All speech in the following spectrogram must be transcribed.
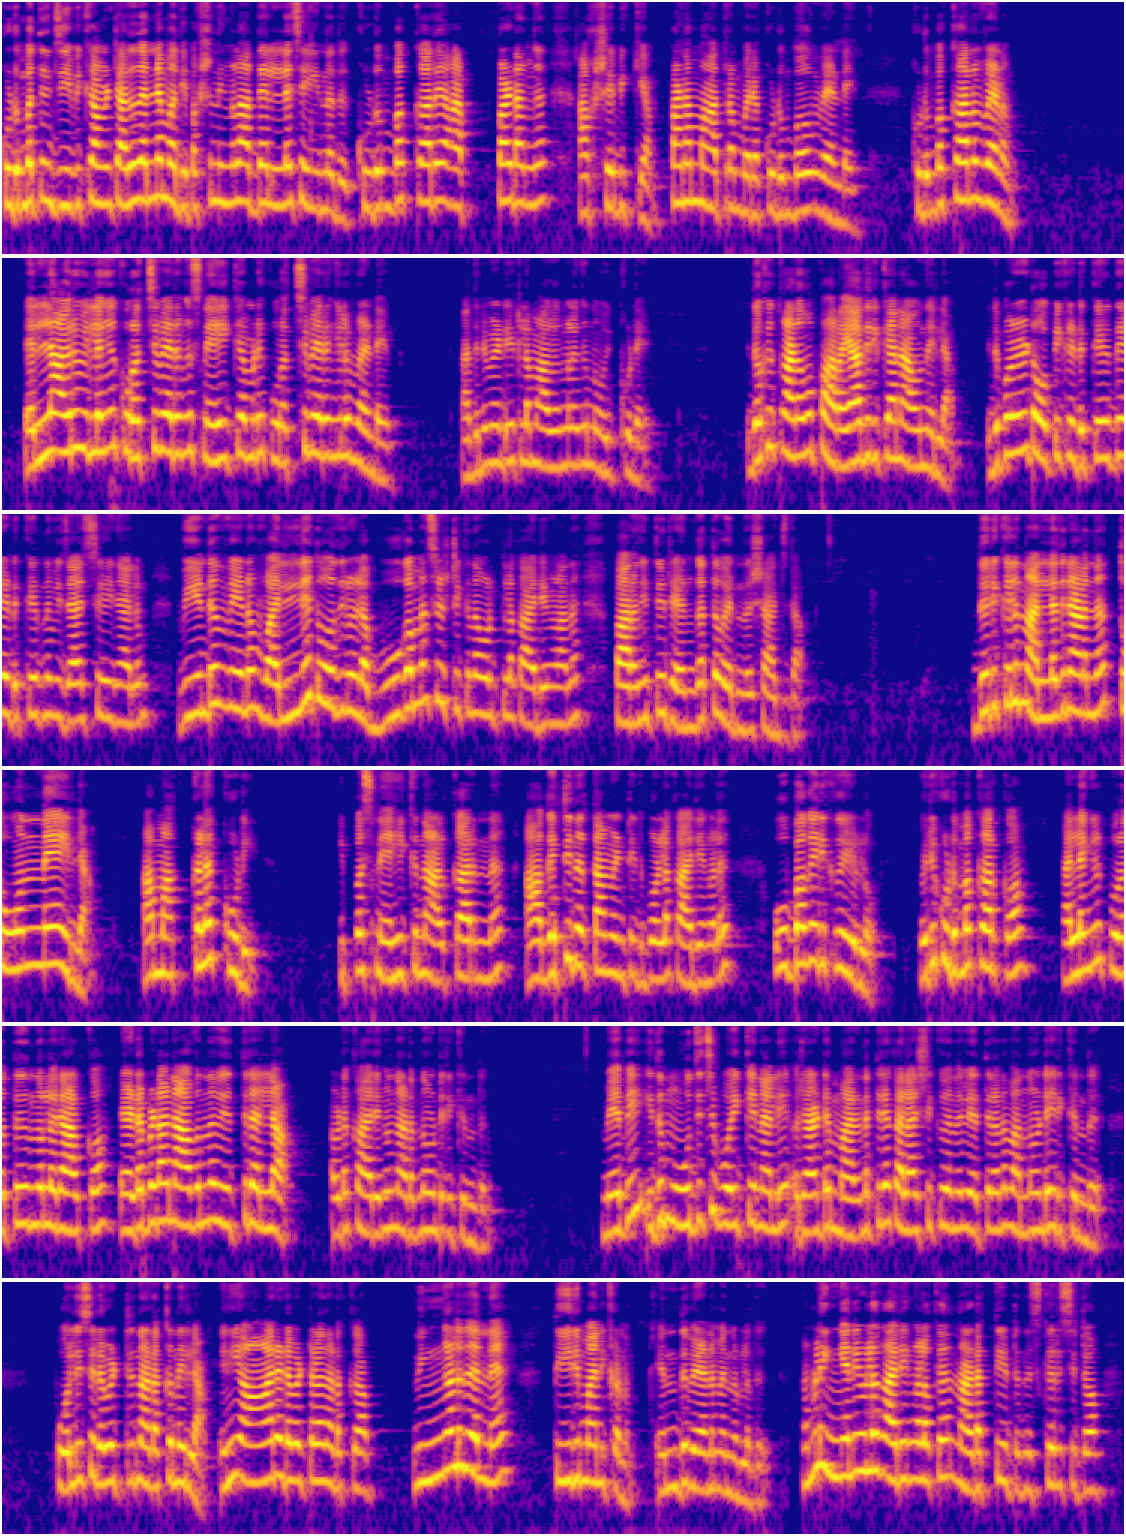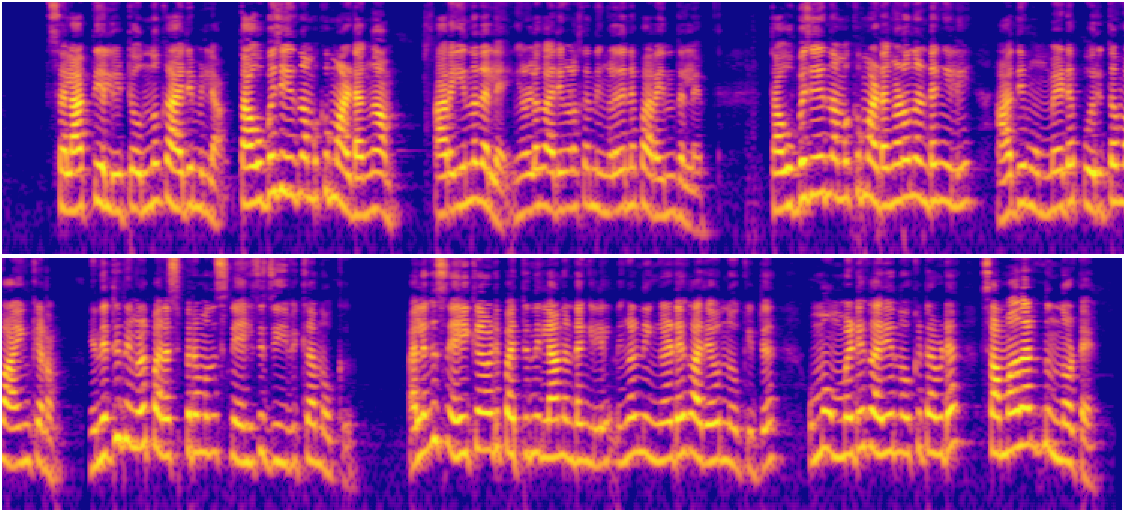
കുടുംബത്തിന് ജീവിക്കാൻ വേണ്ടി അത് തന്നെ മതി. പക്ഷെ നിങ്ങൾ അതല്ല ചെയ്യുന്നത്. കുടുംബക്കാരെ അപ്പടങ്ങ് ആക്ഷേപിക്കാം. പണം മാത്രം പോരാ. കുടുംബവും വേണ്ടേ. കുടുംബക്കാരും വേണം. എല്ലാവരും ഇല്ലെങ്കിൽ കുറച്ച് പേരെങ്കിലും സ്നേഹിക്കാൻ വേണ്ടി കുറച്ച് പേരെങ്കിലും വേണ്ടേ? അതിനു വേണ്ടിയിട്ടുള്ള മാർഗങ്ങളെങ്കിൽ നോക്കൂടെ ഇതൊക്കെ കാണുമ്പോൾ പറയാതിരിക്കാനാവുന്നില്ല. ഇതുപോലൊരു ടോപ്പിക് എടുക്കരുത് എടുക്കരുതെന്ന് വിചാരിച്ചു കഴിഞ്ഞാലും വീണ്ടും വീണ്ടും വലിയ തോതിലുള്ള ഭൂകമ്പം സൃഷ്ടിക്കുന്ന പോലത്തുള്ള കാര്യങ്ങളാണ് പറഞ്ഞിട്ട് രംഗത്ത് വരുന്നത് ഷാജിദ. ഇതൊരിക്കലും നല്ലതിനാണെന്ന് തോന്നുന്നേ ഇല്ല. ആ മക്കളെ കൂടി ഇപ്പൊ സ്നേഹിക്കുന്ന ആൾക്കാരിൽ നിന്ന് അകറ്റി നിർത്താൻ വേണ്ടി ഇതുപോലുള്ള കാര്യങ്ങൾ ഉപകരിക്കുകയുള്ളൂ. ഒരു കുടുംബക്കാർക്കോ അല്ലെങ്കിൽ പുറത്തു നിന്നുള്ള ഒരാൾക്കോ ഇടപെടാനാവുന്ന വിധത്തിലല്ല അവിടെ കാര്യങ്ങൾ നടന്നുകൊണ്ടിരിക്കുന്നത്. മേ ബി ഇത് മോദിച്ചു പോയി കഴിഞ്ഞാൽ ഒരാളുടെ മരണത്തിലെ കലാശിക്കും എന്ന വിധത്തിലാണ് വന്നുകൊണ്ടേയിരിക്കുന്നത്. പോലീസ് ഇടപെട്ട് നടക്കുന്നില്ല. ഇനി ആരിടപെട്ടാണ് നടക്കുക? നിങ്ങൾ തന്നെ തീരുമാനിക്കണം എന്ത് വേണമെന്നുള്ളത്. നമ്മൾ ഇങ്ങനെയുള്ള കാര്യങ്ങളൊക്കെ നടത്തിയിട്ട് നിസ്കരിച്ചിട്ടോ സലാത്തി അല്ലിട്ടോ ഒന്നും കാര്യമില്ല. തൗബ ചെയ്ത് നമുക്ക് മടങ്ങാം. അറിയുന്നതല്ലേ? ഇങ്ങനെയുള്ള കാര്യങ്ങളൊക്കെ നിങ്ങൾ തന്നെ പറയുന്നതല്ലേ? തൗബ ചെയ്ത് നമുക്ക് മടങ്ങണമെന്നുണ്ടെങ്കിൽ ആദ്യം ഉമ്മയുടെ പൊരുത്തം വാങ്ങിക്കണം. എന്നിട്ട് നിങ്ങൾ പരസ്പരം ഒന്ന് സ്നേഹിച്ച് ജീവിക്കാൻ നോക്ക്. അല്ലെങ്കിൽ സ്നേഹിക്കാൻ വേണ്ടി പറ്റുന്നില്ല എന്നുണ്ടെങ്കിൽ നിങ്ങൾ നിങ്ങളുടെ കാര്യം നോക്കിയിട്ട് ഉമ്മ ഉമ്മയുടെ കാര്യം നോക്കിയിട്ട് അവിടെ സമാധാനത്തിൽ നിന്നോട്ടെ.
